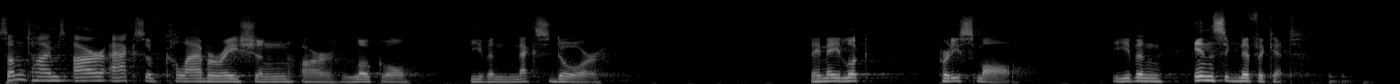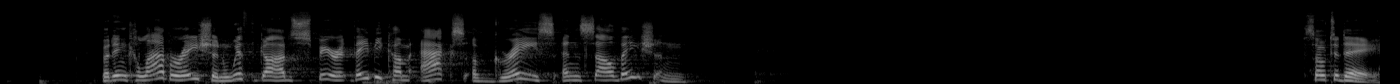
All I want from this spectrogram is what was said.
Sometimes our acts of collaboration are local, even next door. They may look pretty small, even insignificant. But in collaboration with God's Spirit, they become acts of grace and salvation. So today,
